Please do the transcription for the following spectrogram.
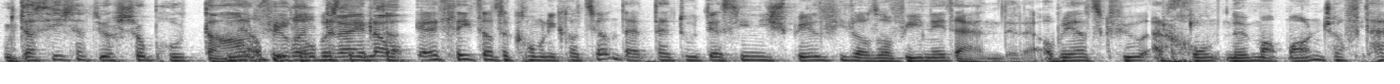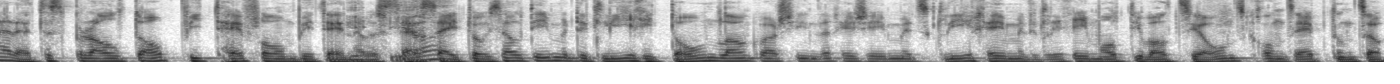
Und das ist natürlich schon brutal ja, für einen Trainer. Es liegt an der Kommunikation, der, der tut seine Spielphilosophie nicht ändern. Aber ich habe das Gefühl, er kommt nicht mehr an die Mannschaft her. Das prallt ab wie Teflon bei denen, was ja. er sagt. Weil es halt immer der gleiche Tonlang wahrscheinlich ist, immer das gleiche, immer das gleiche Motivationskonzept und so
